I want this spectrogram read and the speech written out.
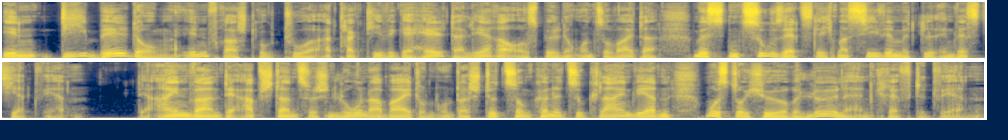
In die Bildung, Infrastruktur, attraktive Gehälter, Lehrerausbildung und so weiter müssten zusätzlich massive Mittel investiert werden. Der Einwand, der Abstand zwischen Lohnarbeit und Unterstützung könne zu klein werden, muss durch höhere Löhne entkräftet werden.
